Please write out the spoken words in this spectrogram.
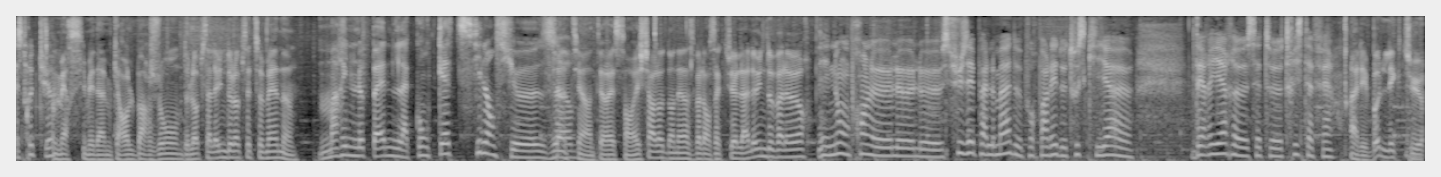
la structure. Merci mesdames. Carole Barjon de l'Obs à la une de l'Obs cette semaine. Marine Le Pen, la conquête silencieuse. Tiens, tiens intéressant. Et Charlotte dans les Valeurs Actuelles, à la une de valeur Et nous, on prend le, sujet palmade pour parler de tout ce qu'il y a euh, derrière euh, cette triste affaire. Allez, bonne lecture.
